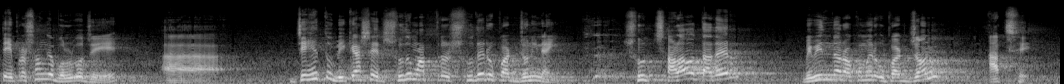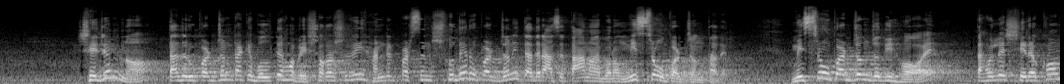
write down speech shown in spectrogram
তো এই প্রসঙ্গে বলব যে যেহেতু বিকাশের শুধুমাত্র সুদের উপার্জনই নাই, সুদ ছাড়াও তাদের বিভিন্ন রকমের উপার্জন আছে। সেজন্য তাদের উপার্জনটাকে বলতে হবে সরাসরি হান্ড্রেড পার্সেন্ট সুদের উপার্জনই তাদের আছে, তা নয়, বরং মিশ্র উপার্জন তাদের। মিশ্র উপার্জন যদি হয়, তাহলে সেরকম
